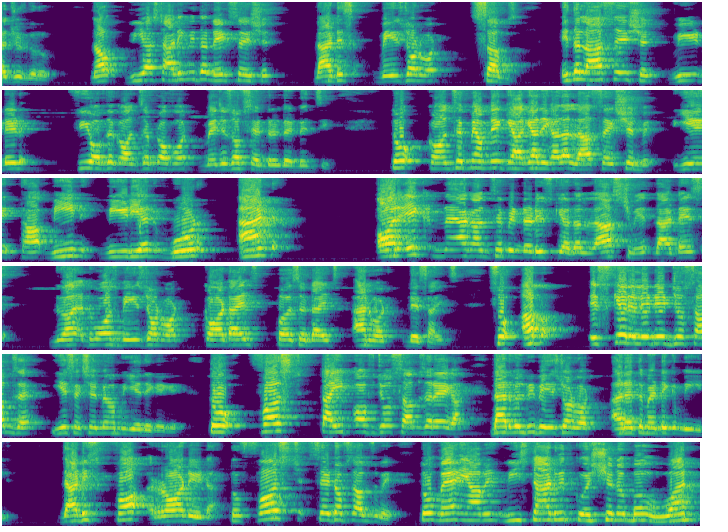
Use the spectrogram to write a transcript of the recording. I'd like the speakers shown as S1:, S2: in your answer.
S1: Graduate Guru. Now we are starting with the next session that is based on what sums. In the last session we did few of the concept of what measures of central tendency. तो concept में हमने क्या क्या देखा था last section में ये था मीन मीडियन मोड एंड और एक नया कॉन्सेप्ट इंट्रोड्यूस किया था लास्ट में that is it was based on what quartiles percentiles and what deciles so अब इसके रिलेटेड जो सम्स है ये सेक्शन में हम ये देखेंगे तो फ़र्स्ट टाइप ऑफ़ जो सम्स रहेगा that will be based on what arithmetic mean that is for raw data तो फ़र्स्ट सेट ऑफ़ सम्स में तो मैं यहाँ पे we start with question number one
